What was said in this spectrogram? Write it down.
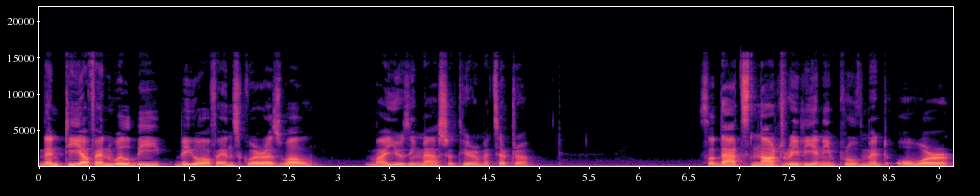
then t of n will be big of n square as well by using master theorem, etc. So that's not really an improvement over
